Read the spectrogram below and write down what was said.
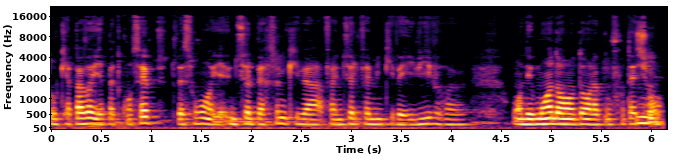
Donc, il n'y a, pas, a pas de concept. De toute façon, il y a une seule personne qui va, enfin, une seule famille qui va y vivre. Euh, on est moins dans, dans la confrontation.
